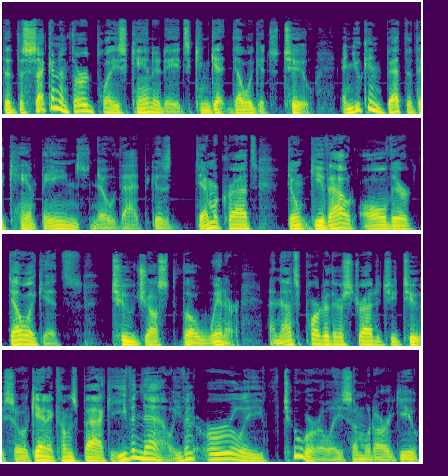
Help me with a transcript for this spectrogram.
that the second and third place candidates can get delegates too. And you can bet that the campaigns know that because Democrats don't give out all their delegates to just the winner. And that's part of their strategy, too. So, again, it comes back even now, even early, too early, some would argue.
